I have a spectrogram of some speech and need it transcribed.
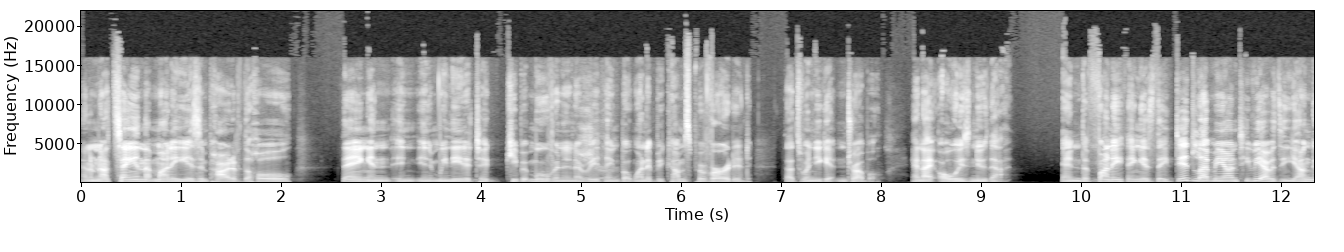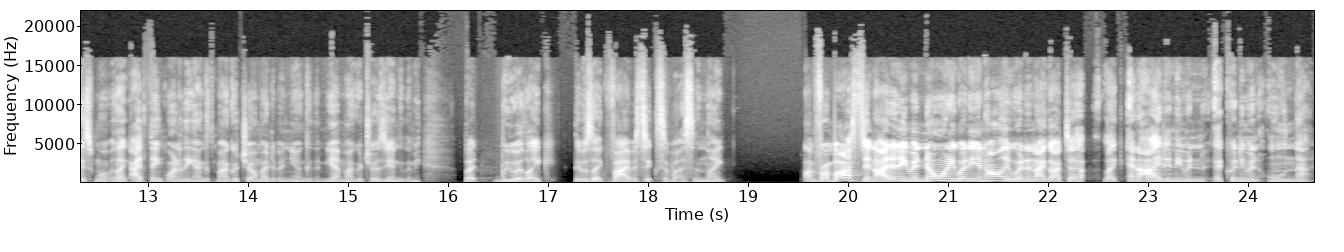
and I'm not saying that money isn't part of the whole thing, and and, and we needed to keep it moving and everything. But when it becomes perverted, that's when you get in trouble, and I always knew that. And the funny thing is, they did let me on TV. I was the youngest one, like I think one of the youngest. Margaret Cho might have been younger than me. Yeah, Margaret Cho was younger than me, but we were like there was like five or six of us, and like I'm from Boston. I didn't even know anybody in Hollywood, and I got to like, and I didn't even, I couldn't even own that.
